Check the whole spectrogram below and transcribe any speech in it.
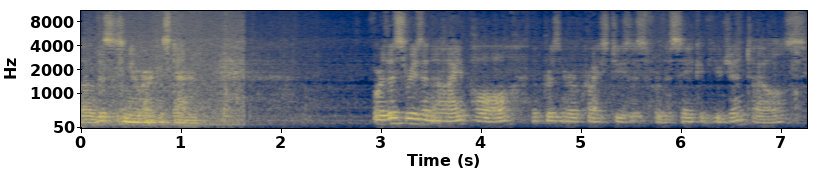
Uh, this is New American Standard. For this reason, I, Paul, the prisoner of Christ Jesus, for the sake of you Gentiles,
